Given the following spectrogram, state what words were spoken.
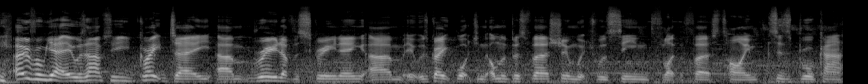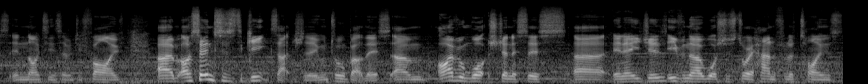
overall yeah it was an absolutely great day um, really loved the screening um, it was great watching the omnibus version which was seen for like the first time since broadcast in 1975 um, I was saying this to geeks actually when talking about this um, I haven't watched Genesis uh, in ages even though I watched the story a handful of times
